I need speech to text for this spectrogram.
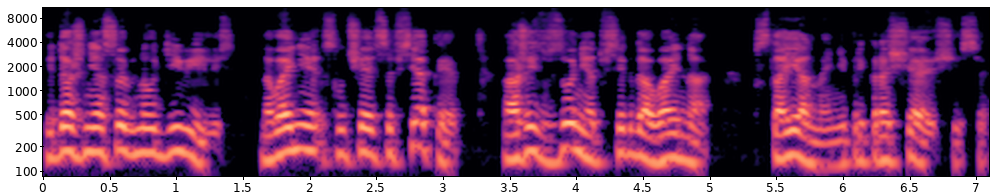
и даже не особенно удивились. На войне случается всякое, а жизнь в зоне – это всегда война, постоянная, непрекращающаяся.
